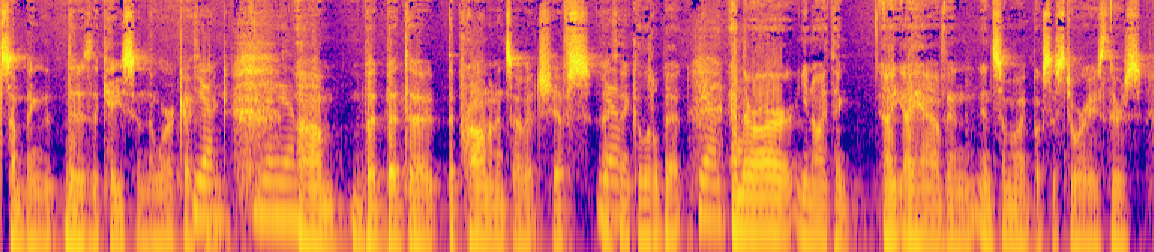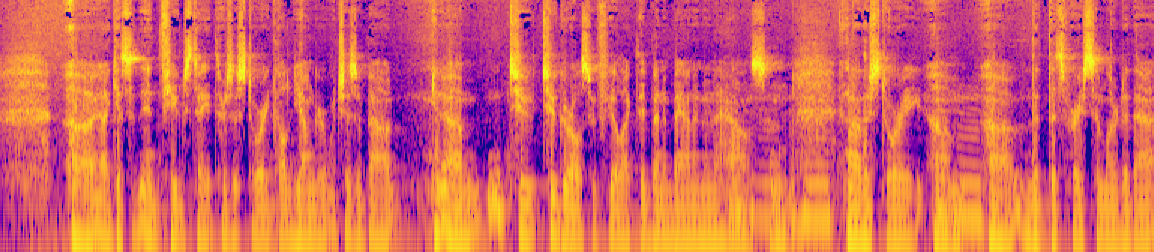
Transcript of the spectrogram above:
something that is the case in the work. I Yeah. think. Yeah, yeah. Um, but but the the prominence of it shifts. Yeah. I think a little bit. Yeah. And there are, you know, I think. I, I have in, in some of my books of stories. There's, uh, I guess, in Fugue State, there's a story called Younger, which is about you know, um, two two girls who feel like they've been abandoned in a house, and another story um, uh, that, that's very similar to that,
